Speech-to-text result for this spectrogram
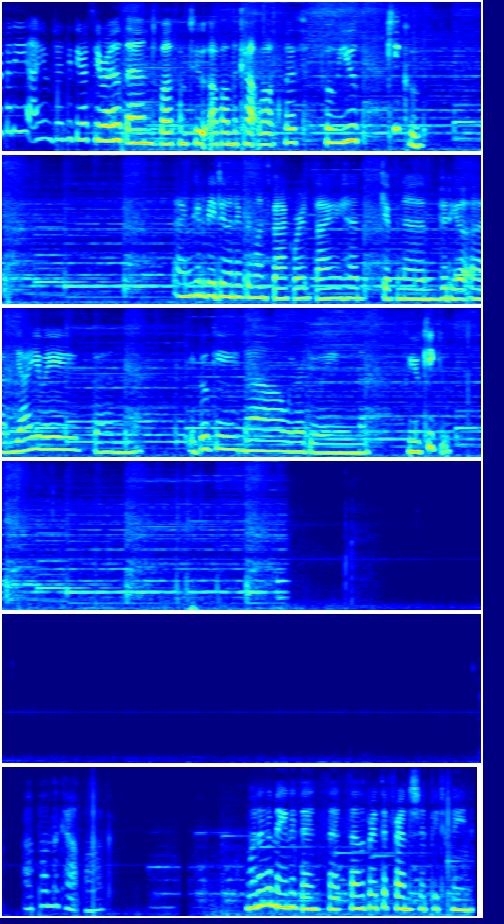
everybody, I am Jandi the Artsy Rose, and welcome to Up on the Catwalk with Fuyu Kiku. I'm gonna be doing everyone's backwards. I had given a video of Yayoi, then Ibuki, now we are doing Fuyukiku. Up on the catwalk. One of the main events that celebrate the friendship between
